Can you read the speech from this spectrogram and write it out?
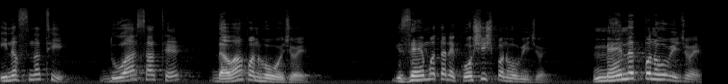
ઇનફ નથી. દુઆ સાથે દવા પણ હોવો જોઈએ. ઝહેમત અને કોશિશ પણ હોવી જોઈએ. મહેનત પણ હોવી જોઈએ.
